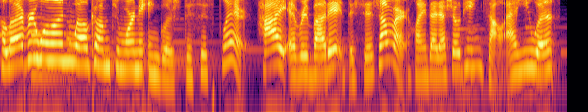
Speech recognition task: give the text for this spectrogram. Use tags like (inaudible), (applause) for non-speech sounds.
Hello everyone, welcome to Morning English. This is Blair. Hi everybody, this is Summer. 欢迎大家收听早安英文。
